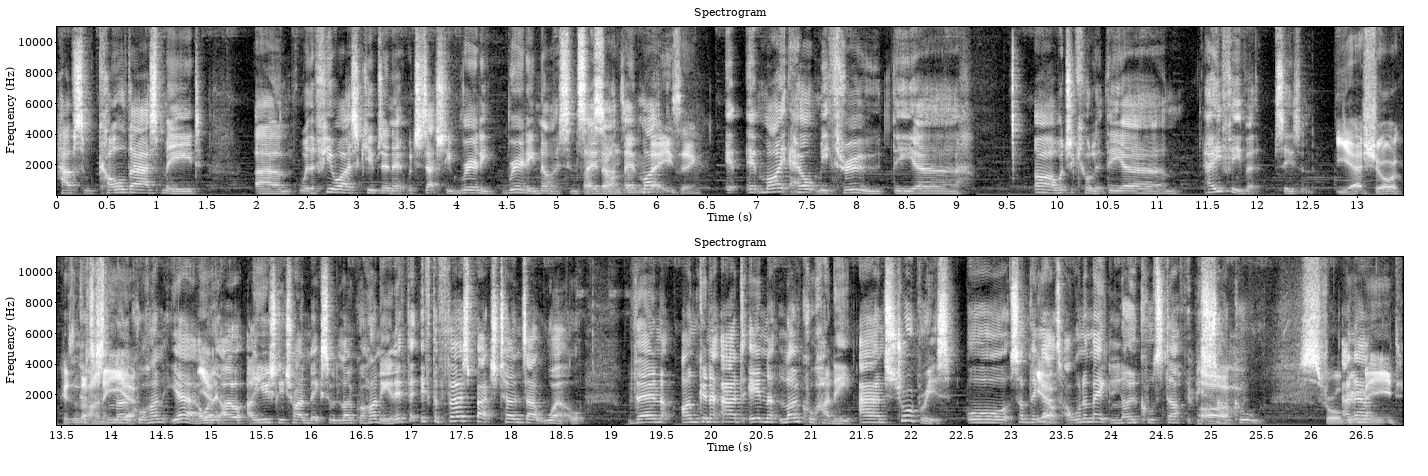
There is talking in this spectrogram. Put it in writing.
have some cold ass mead. Um, with a few ice cubes in it, which is actually really, really nice, and say that sounds that it might amazing. It, it might help me through the uh, oh what do you call it the um, hay fever season Yeah, sure, because of the because honey. local yeah. honey yeah, I, Yeah. want I, I usually try and mix it with local honey and if, if the first batch turns out well then I'm gonna add in local honey and strawberries or something Yeah. else I want to make local stuff it'd be Oh. so cool Strawberry now- mead.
